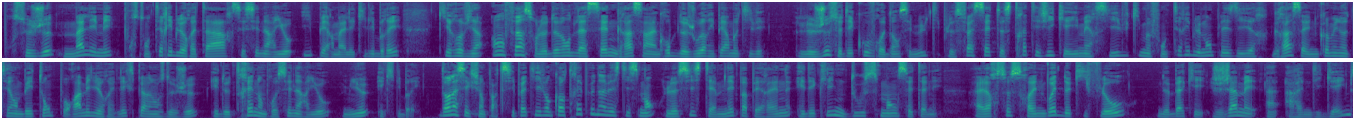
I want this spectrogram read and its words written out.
pour ce jeu mal aimé pour son terrible retard, ses scénarios hyper mal équilibrés, qui revient enfin sur le devant de la scène grâce à un groupe de joueurs hyper motivés. Le jeu se découvre dans ses multiples facettes stratégiques et immersives qui me font terriblement plaisir, grâce à une communauté en béton pour améliorer l'expérience de jeu et de très nombreux scénarios mieux équilibrés. Dans la section participative, encore très peu d'investissement, le système n'est pas pérenne et décline doucement cette année. Alors ce sera une boîte de Keyflow, ne baquez jamais un R&D Games,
